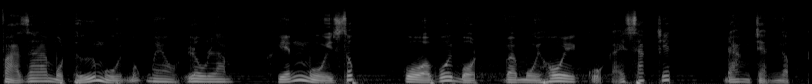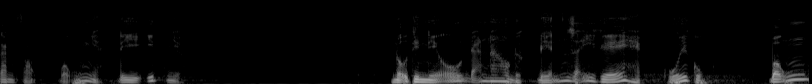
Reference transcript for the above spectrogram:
phả ra một thứ mùi mốc meo lâu lắm khiến mùi sốc của vôi bột và mùi hôi của cái xác chết đang tràn ngập căn phòng bỗng nhạt đi ít nhiều. Nỗ tin nhiễu đã nao được đến dãy ghế hẹp cuối cùng. Bỗng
